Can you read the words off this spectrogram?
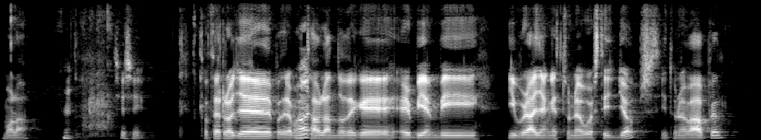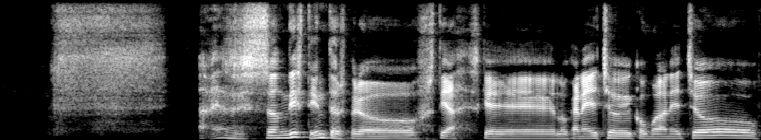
Mola. Hmm. Sí, sí. Entonces, Roger, podríamos Bueno. estar hablando de que Airbnb y Brian es tu nuevo Steve Jobs y tu nueva Apple. A ver, son distintos, pero hostia, es que lo que han hecho y cómo lo han hecho,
